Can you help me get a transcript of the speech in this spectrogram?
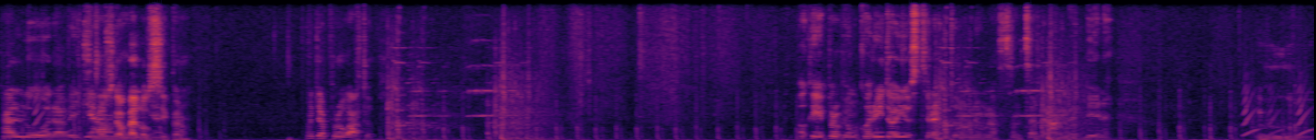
Allora, vediamo. Sullo sgabello niente. sì, però. Ho già provato. Ok, proprio un corridoio stretto, non è una stanza grande, bene. Uh.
